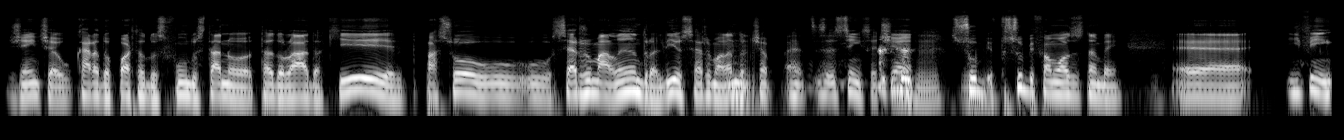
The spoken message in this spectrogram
gente, o cara do Porta dos Fundos está tá do lado aqui, passou o, o, Sérgio Malandro ali, o Sérgio Malandro uhum. tinha, é, assim, você tinha uhum. sub, uhum. sub-famosos também. É, enfim,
